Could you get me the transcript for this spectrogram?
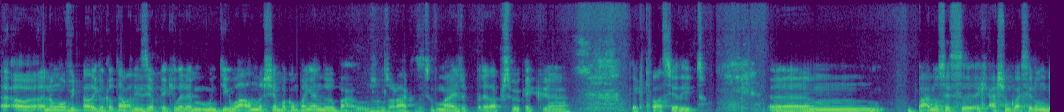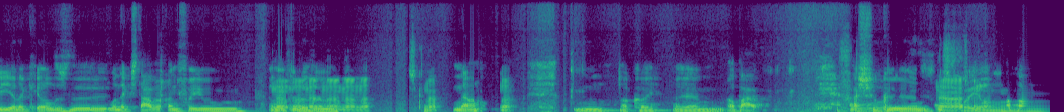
a, a não ouvir nada daquilo que ele estava a dizer, porque aquilo era muito igual, mas sempre acompanhando pá, os, os oráculos e tudo mais, para tentar perceber o que é que, o que, é que estava a ser dito. Hum, pá, não sei se acham que vai ser um dia daqueles de onde é que estavas quando foi o, a Não, não, não, do- não, não, não. Acho que não. Não? Não. Hum, ok. Hum, opá, acho que. Não, acho Foi que não. um...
